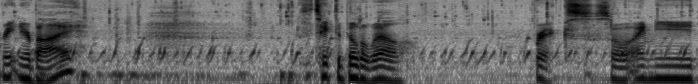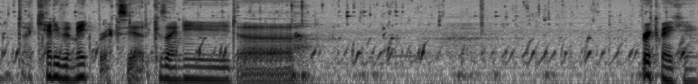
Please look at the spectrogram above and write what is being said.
right nearby? What does it take to build a well? Bricks. So I need, I can't even make bricks yet because I need uh, brick making.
